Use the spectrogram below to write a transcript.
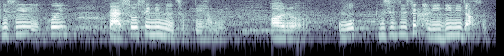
किसी, कोई पैसों से नहीं मिल सकती हमें। और वो किसी चीज़ से खरीदी नहीं जा सकती।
